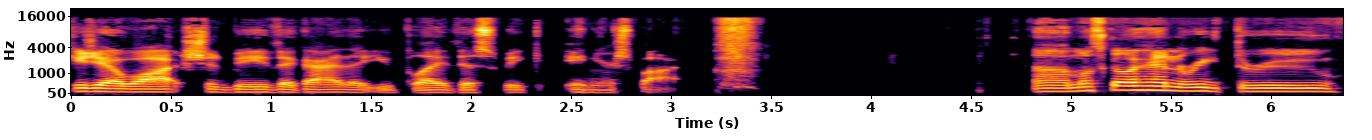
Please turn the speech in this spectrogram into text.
TJ Watt should be the guy that you play this week in your spot. Um, let's go ahead and read through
